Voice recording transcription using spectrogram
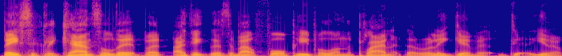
basically cancelled it but i think there's about four people on the planet that really give it you know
